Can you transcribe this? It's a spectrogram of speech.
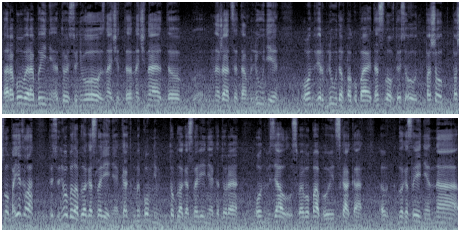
рабов и рабынь, то есть у него, значит, начинают э, умножаться там люди, он верблюдов покупает, ослов. То есть он пошел, пошло, поехало. То есть у него было благословение. Как мы помним, то благословение, которое он взял у своего папы, у э, благословение на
